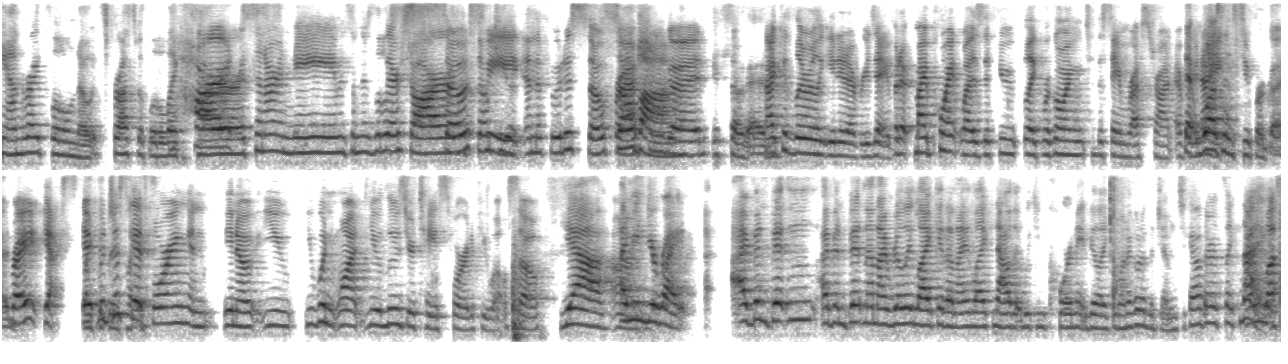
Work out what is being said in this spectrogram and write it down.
handwrites little notes for us with little like Hearts. hearts, and our names and there's little they're stars. so It's sweet, cute. and the food is so So fresh bomb. and good. It's so good. I could literally eat it every day. But it- my point was, if you like, we're going to the same restaurant every that night, wasn't super good. right. Yes, Like it would just place. get boring, and you know, you you wouldn't want you lose your taste for it, if you will. So Yeah. I Um, mean, you're right. I've been bitten. I've been bitten and I really like it. And I like now that we can coordinate and be like, you want to go to the gym together? It's like, nice.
